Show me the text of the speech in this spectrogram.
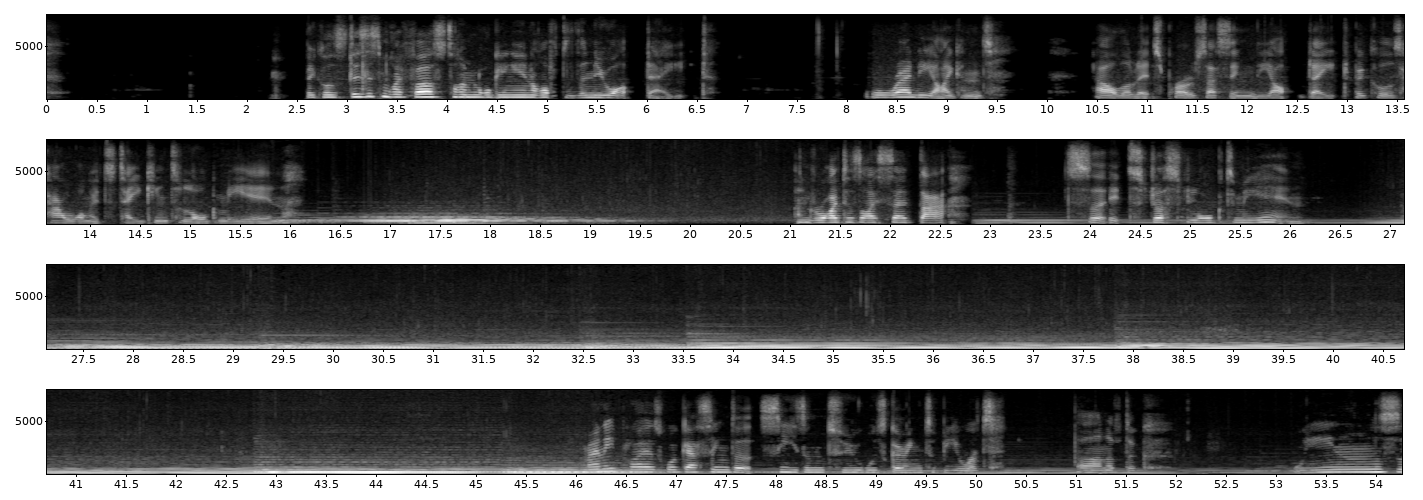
because this is my first time logging in after the new update. Already I can tell that it's processing the update because how long it's taking to log me in. And right as I said that, it's, uh, it's just logged me in. Guessing that season two was going to be Return of the Queens.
